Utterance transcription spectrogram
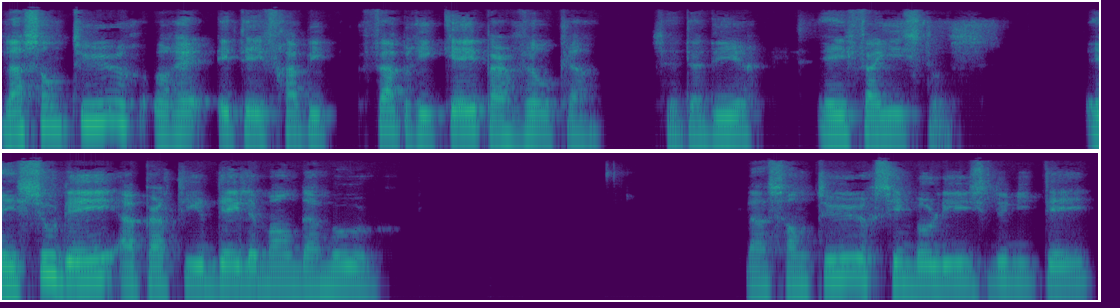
La ceinture aurait été fabriquée par Vulcain, c'est-à-dire Héphaïstos, et soudés à partir d'éléments d'amour. La ceinture symbolise l'unité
